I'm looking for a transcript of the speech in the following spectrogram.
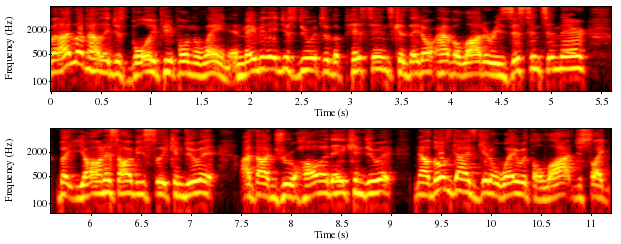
but I love how they just bully people in the lane. And maybe they just do it to the Pistons because they don't have a lot of resistance in there. But Giannis obviously can do it. I thought Jrue Holiday can do it. Now, those guys get away with a lot, just like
